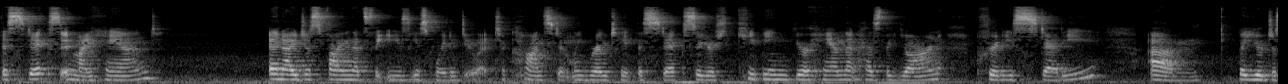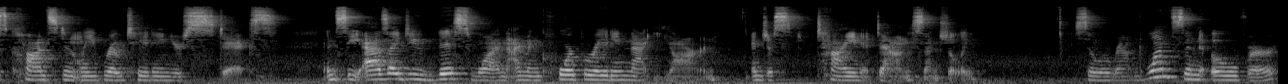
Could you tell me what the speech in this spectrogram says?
the sticks in my hand, and I just find that's the easiest way to do it, to constantly rotate the sticks so you're keeping your hand that has the yarn pretty steady, um, but you're just constantly rotating your sticks. And see, as I do this one, I'm incorporating that yarn and just tying it down, essentially. So around once and over.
